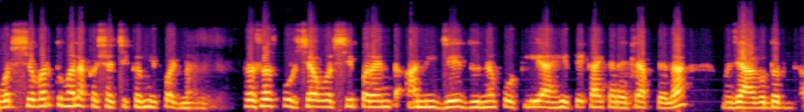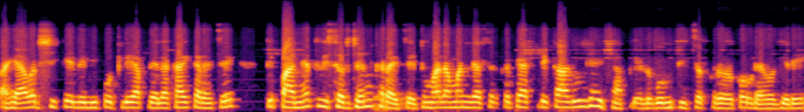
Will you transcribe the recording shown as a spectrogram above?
वर्षभर तुम्हाला कशाची कमी पडणार तसंच पुढच्या वर्षीपर्यंत आणि जे जुनं पोटली आहे ते काय करायचं आपल्याला? म्हणजे अगोदर ह्या वर्षी केलेली पोटली आपल्याला काय करायचंय ते पाण्यात विसर्जन करायचंय तुम्हाला म्हणल्यासारखं त्यातले काढून घ्यायचं आपल्याला. गोमती चक्र कवड्या वगैरे.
